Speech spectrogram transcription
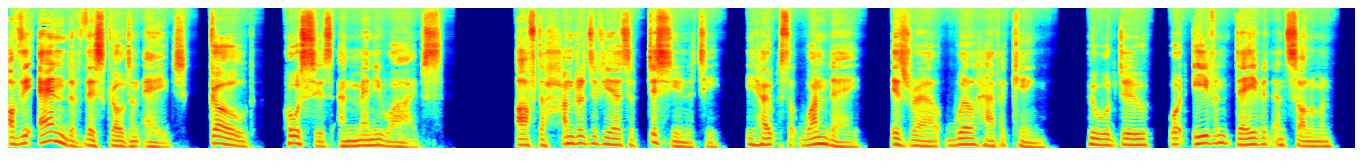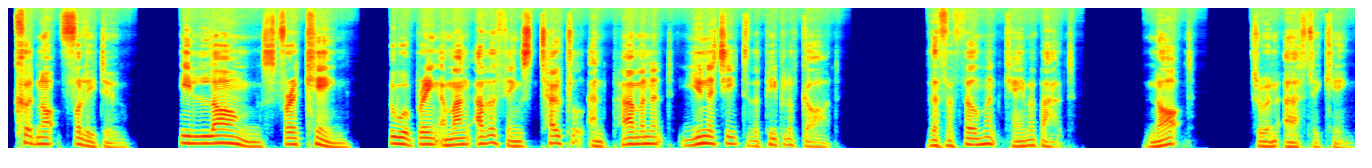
of the end of this golden age gold, horses, and many wives. After hundreds of years of disunity, he hopes that one day Israel will have a king who will do what even David and Solomon could not fully do. He longs for a king who will bring, among other things, total and permanent unity to the people of God. The fulfillment came about, not through an earthly king,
